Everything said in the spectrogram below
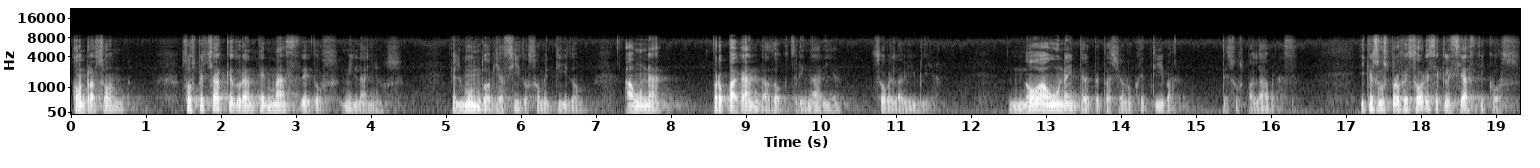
con razón, sospechar que durante más de dos mil años el mundo había sido sometido a una propaganda doctrinaria sobre la Biblia, no a una interpretación objetiva de sus palabras y que sus profesores eclesiásticos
